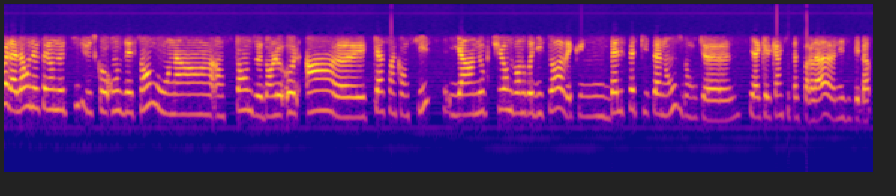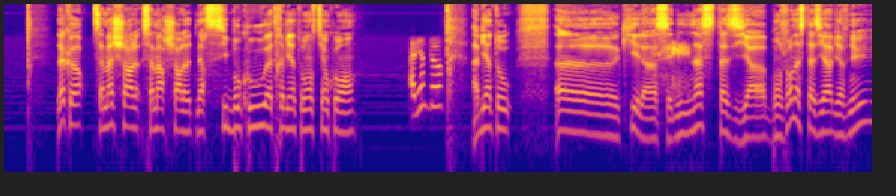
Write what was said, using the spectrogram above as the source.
Voilà, là on est au salon nautique jusqu'au 11 décembre où on a un, un stand dans le hall 1 euh, K56. Il y a un nocturne vendredi soir avec une belle fête qui s'annonce, donc euh, s'il y a quelqu'un qui passe par là, euh, n'hésitez pas. D'accord, ça marche, ça marche Charlotte. Merci beaucoup. À très bientôt. On se tient au courant. À bientôt. À bientôt. Euh, qui est là? C'est Nastasia. Bonjour Nastasia, bienvenue.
